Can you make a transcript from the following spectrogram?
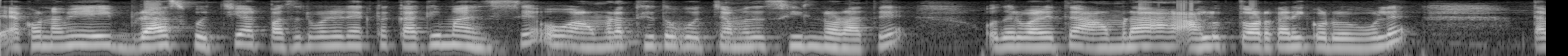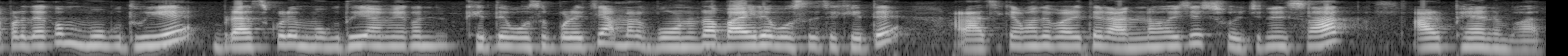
এখন আমি এই ব্রাশ করছি আর পাশের বাড়ির একটা কাকিমা এসছে। ও আমরা থেতো করছে আমাদের শিল নোড়াতে ওদের বাড়িতে আমরা আর আলুর তরকারি করবে বলে। তারপরে দেখো মুখ ধুয়ে ব্রাশ করে মুখ ধুয়ে আমি এখন খেতে বসে পড়েছি। আমার বোনরা বাইরে বসেছে খেতে। আর আজকে আমাদের বাড়িতে রান্না হয়েছে সজনে শাক আর ফ্যান ভাত।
